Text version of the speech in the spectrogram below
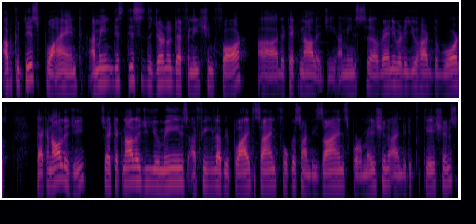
up to this point, I mean, this this is the general definition for uh, the technology. I mean, so whenever you heard the words technology, so technology you means a field of applied science focus on designs, formation, identifications,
